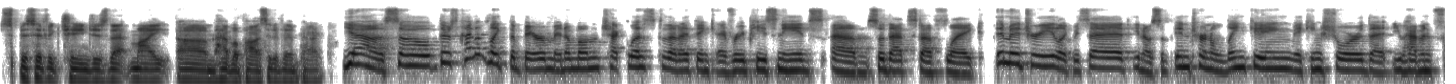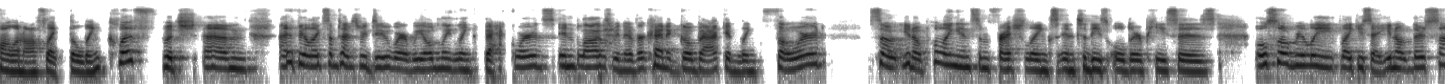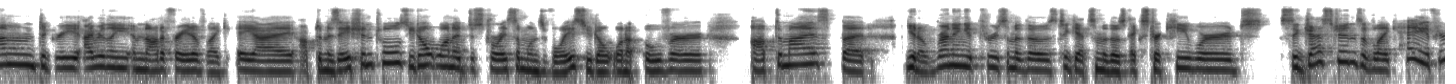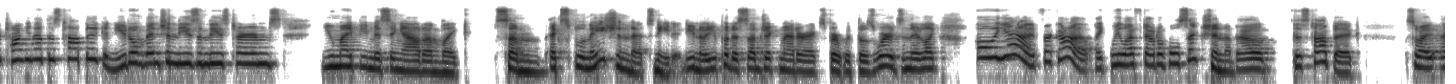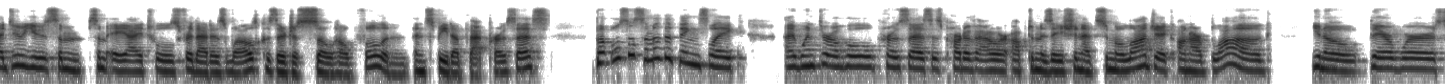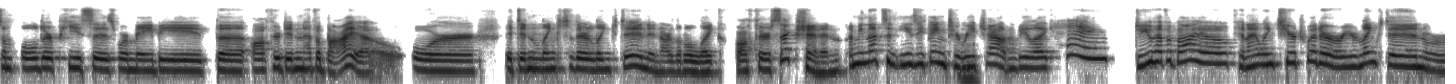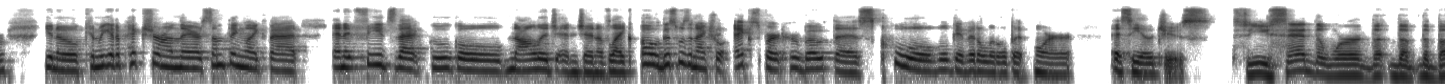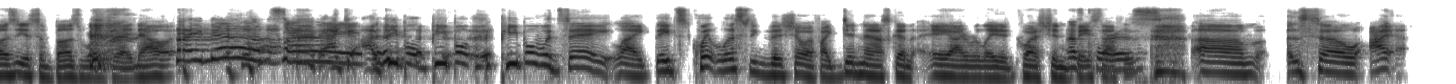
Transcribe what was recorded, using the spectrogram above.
specific changes that might um, have a positive impact? Yeah, so there's kind of like the bare minimum checklist that I think every piece needs. Um, so that stuff like imagery, like we said, you know, some internal linking, making sure that you haven't fallen off like the link cliff, which um, I feel like sometimes we do where we only link backwards in blogs. We never kind of go back and link forward so you know pulling in some fresh links into these older pieces. Also really like you say you know there's some degree i really am not afraid of like ai optimization tools. You don't want to destroy someone's voice. You don't want to over optimize but you know running it through some of those to get some of those extra keyword suggestions of like hey if you're talking about this topic and you don't mention these in these terms you might be missing out on like some explanation that's needed. You know, you put a subject matter expert with those words and they're like, oh, yeah, I forgot. Like we left out a whole section about this topic. So I, I do use some some AI tools for that as well because they're just so helpful and, and speed up that process. But also some of the things like I went through a whole process as part of our optimization at Sumo Logic on our blog you know, there were some older pieces where maybe the author didn't have a bio or it didn't link to their LinkedIn in our little like author section. And I mean, that's an easy thing to mm. reach out and be like, hey, do you have a bio? Can I link to your Twitter or your LinkedIn? Or, you know, can we get a picture on there? Something like that. And it feeds that Google knowledge engine of like, oh, this was an actual expert who wrote this. Cool. We'll give it a little bit more SEO juice. So you said the word the the, the buzziest of buzzwords right now. I know. I'm sorry. I, I, people people people would say like they'd quit listening to this show if I didn't ask an AI related question of based course. off of. Um. So I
